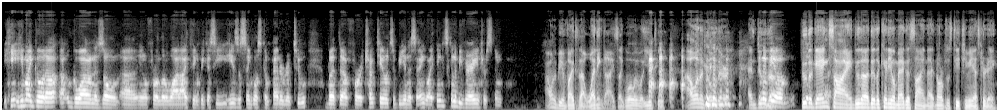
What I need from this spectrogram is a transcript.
he, he might go out uh, go out on his own, uh, you know, for a little while. I think because he he's a singles competitor too. But uh, for Chuck Taylor to be in this angle, I think it's going to be very interesting. I want to be invited to that wedding, guys. Like, what what you two? I want to go there and do the a- do the gang sign, do the do the Kenny Omega sign that Norbs was teaching me yesterday.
